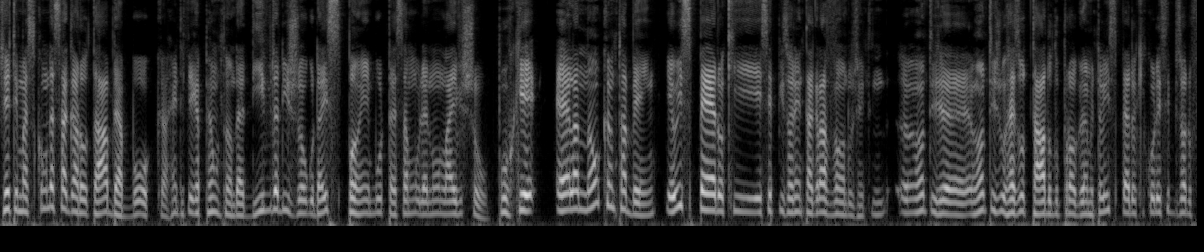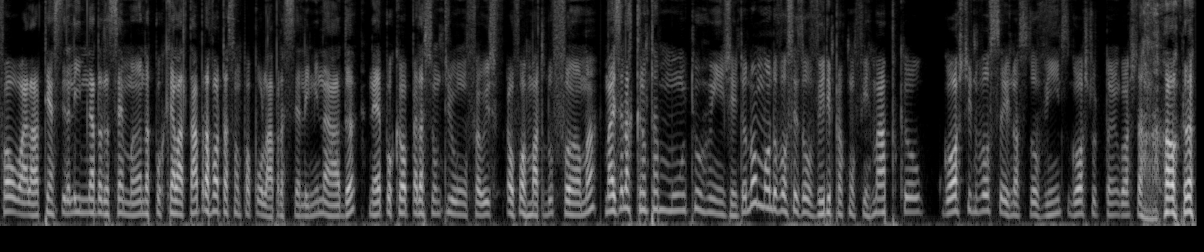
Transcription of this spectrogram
Gente, mas quando essa garota abre a boca, a gente fica perguntando, é dívida de jogo da Espanha botar essa mulher num live show. Porque ela não canta bem. Eu espero que esse episódio a gente tá gravando, gente, antes, é, antes do resultado do programa. Então eu espero que quando esse episódio for ao ar, ela tenha sido eliminada da semana, porque ela tá pra votação popular para ser eliminada, né? Porque a Operação Triunfo é o, é o, formato do Fama. Mas ela canta muito ruim, gente. Eu não mando vocês ouvirem para confirmar, porque eu gosto de vocês, nossos ouvintes, gosto do Tonho, gosto da Laura,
